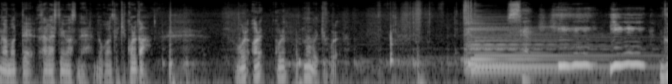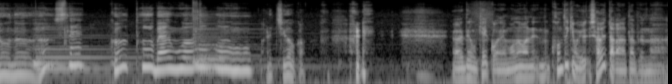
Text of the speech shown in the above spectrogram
頑張って探してみますねどこだったっけ？これか俺あれ？これなんだっけこれ。最後のさ言葉を。あれ？違うか？あれ？あでも結構ねモノマネこの時も喋ったかな多分な、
